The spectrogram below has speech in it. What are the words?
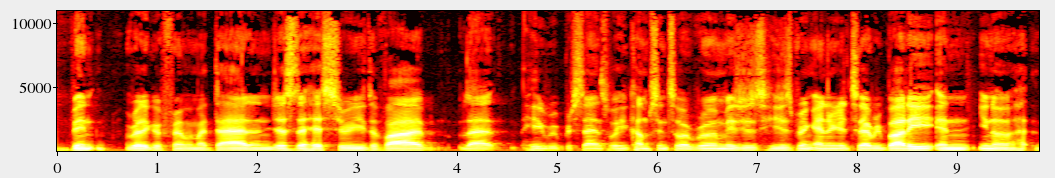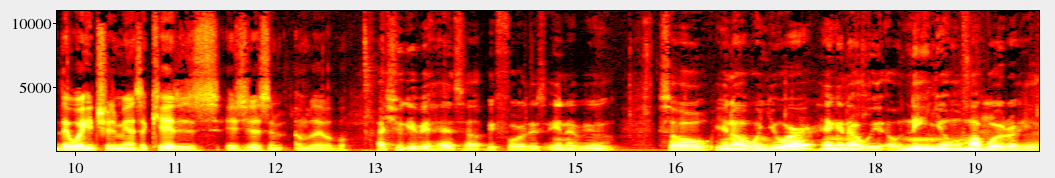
been a really good friend with my dad, and just the history, the vibe that he represents when he comes into a room is just he just bring energy to everybody, and you know the way he treated me as a kid is is just unbelievable. I should give you a heads up before this interview. So, you know, when you are hanging out with El Nino, my boy right here,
